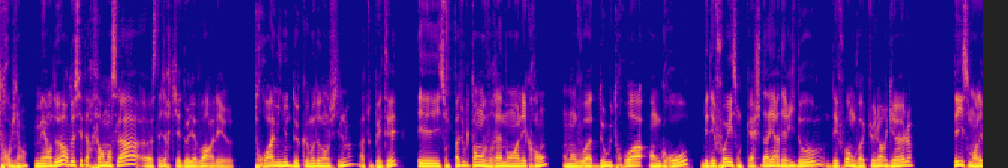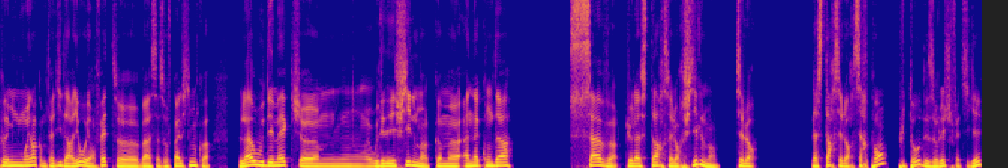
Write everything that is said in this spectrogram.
trop bien. Mais en dehors de ces performances-là, euh, c'est-à-dire qu'il doit y avoir allez, 3 minutes de Komodo dans le film, à tout péter. Et ils sont pas tout le temps vraiment à l'écran. On en voit deux ou trois en gros, mais des fois ils sont cachés derrière des rideaux, des fois on voit que leur gueule. Ils sont en économie de moyens, comme t'as dit Dario, et en fait, euh, bah, ça sauve pas le film, quoi. Là où des mecs, euh, ou des, films comme euh, Anaconda savent que la star c'est leur film, c'est leur. La star c'est leur serpent, plutôt, désolé, je suis fatigué.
